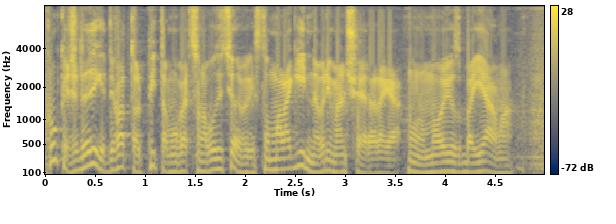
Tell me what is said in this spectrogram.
Comunque c'è da dire che di fatto al pit abbiamo perso una posizione perché sto Malaghin prima non c'era, raga. Oh, non mi voglio sbagliare, ma...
